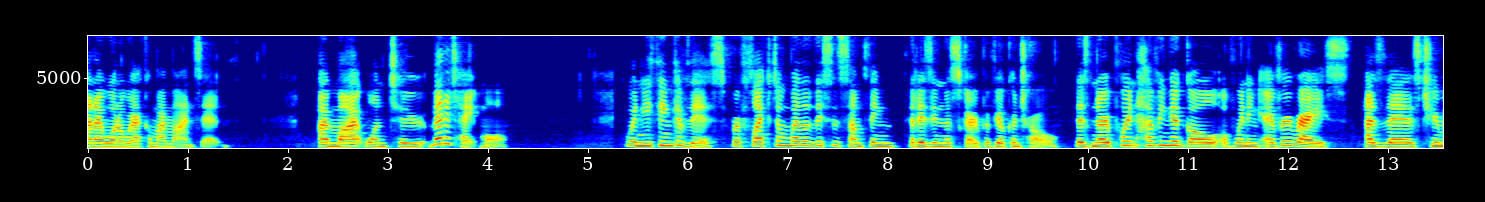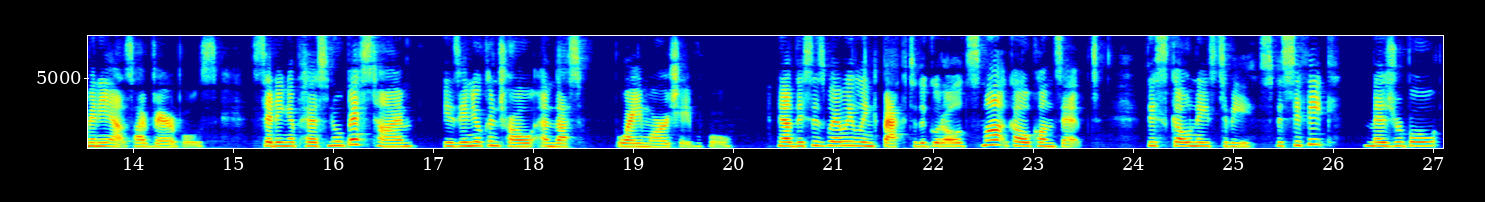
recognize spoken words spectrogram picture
and I want to work on my mindset. I might want to meditate more. When you think of this, reflect on whether this is something that is in the scope of your control. There's no point having a goal of winning every race as there's too many outside variables. Setting a personal best time is in your control and thus way more achievable. Now, this is where we link back to the good old SMART goal concept. This goal needs to be specific, measurable,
